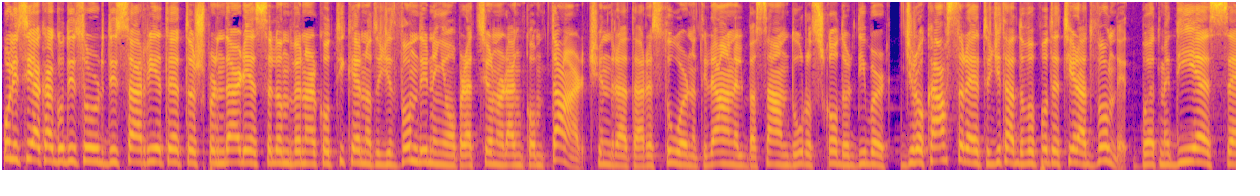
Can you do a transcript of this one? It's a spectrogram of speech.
Policia ka goditur disa rrjete të shpërndarjes së lëndëve narkotike në të gjithë vendin në një operacion rang kombëtar. Qindra të arrestuar në Tiranë, Elbasan, Durrës, Shkodër, Dibër, Gjirokastër e të gjitha DVP-të e tjera të vendit. Bëhet me dije se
